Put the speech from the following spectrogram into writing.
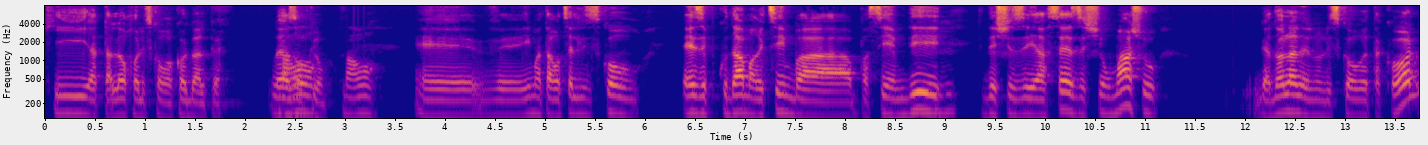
כי אתה לא יכול לזכור הכל בעל פה. לא יעזור ברור, כלום. ברור, אה, ואם אתה רוצה לזכור איזה פקודה מריצים ב-CMD. כדי שזה יעשה איזשהו משהו, גדול עלינו לזכור את הכל.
